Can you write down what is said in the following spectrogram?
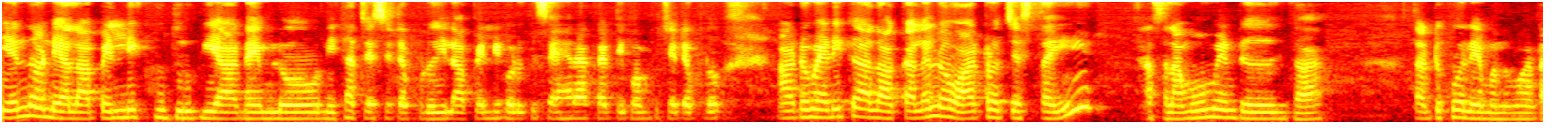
ఏందండి అలా పెళ్ళి కూతురుకి ఆ టైంలో నిఖా చేసేటప్పుడు ఇలా పెళ్ళి కొడుకు సెహరా కట్టి పంపించేటప్పుడు ఆటోమేటిక్గా అలా కళ్ళలో వాటర్ వచ్చేస్తాయి. అసలు ఆ మూమెంట్ ఇంకా తట్టుకోలేమన్నమాట.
